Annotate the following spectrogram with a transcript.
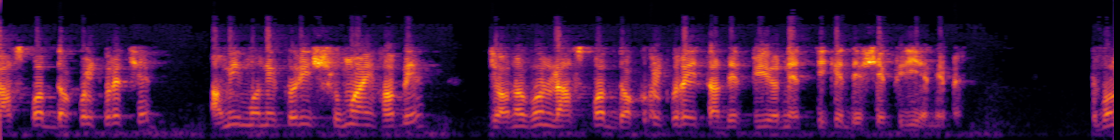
রাজপথ দখল করেছেন। আমি মনে করি সময় হবে, জনগণ রাজপথ দখল করে তাদের প্রিয় নেত্রীকে দেশে ফিরিয়ে নেবে। এবং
